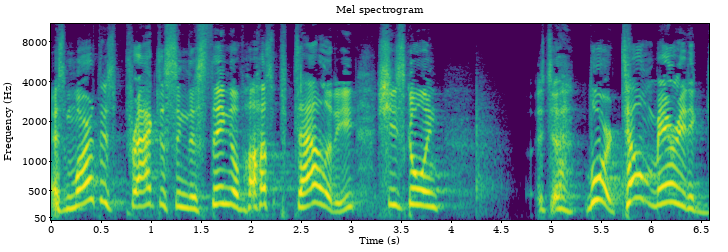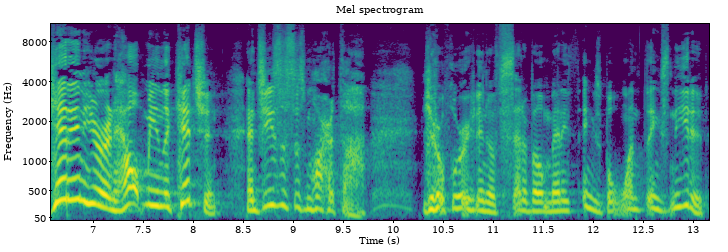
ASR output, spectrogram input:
As Martha's practicing this thing of hospitality, she's going, Lord, tell Mary to get in here and help me in the kitchen. And Jesus says, Martha, you're worried and upset about many things, but one thing's needed.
